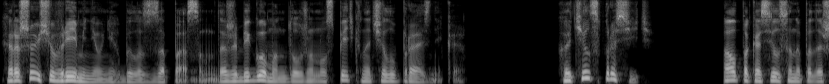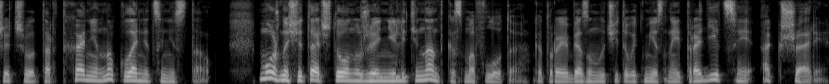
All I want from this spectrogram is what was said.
Хорошо еще времени у них было с запасом, даже бегом он должен успеть к началу праздника. Хотел спросить. Ал покосился на подошедшего Тартхани, но кланяться не стал. Можно считать, что он уже не лейтенант космофлота, который обязан учитывать местные традиции, а кшари.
